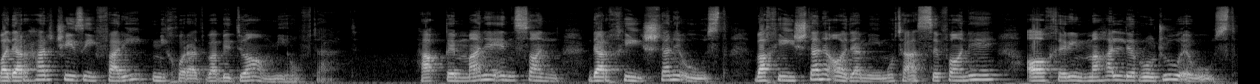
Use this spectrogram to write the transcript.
و در هر چیزی فریب می‌خورد و به دام میافتد. حق من انسان در خیشتن اوست و خیشتن آدمی متاسفانه آخرین محل رجوع اوست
